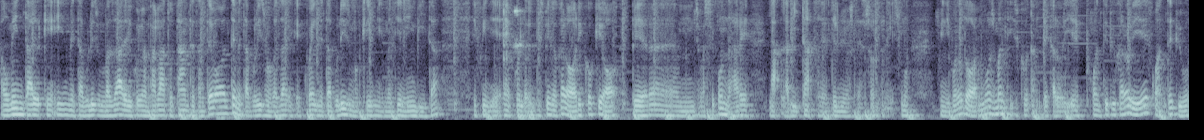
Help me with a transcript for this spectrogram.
Aumenta anche il metabolismo basale di cui abbiamo parlato tante tante volte, metabolismo basale che è quel metabolismo che mi mantiene in vita e quindi è quello il dispendio calorico che ho per ehm, diciamo, assecondare la, la vita eh, del mio stesso organismo. Quindi quando dormo smaltisco tante calorie, quante più calorie, quante più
